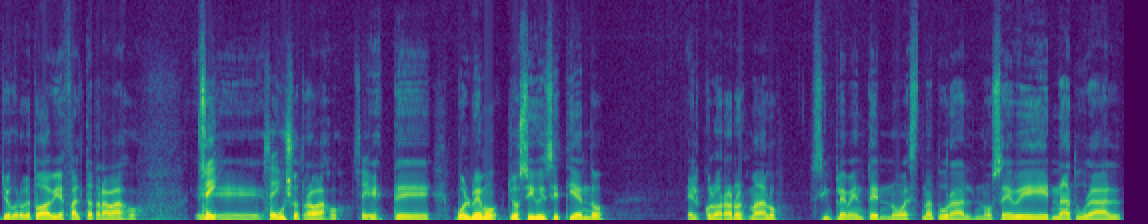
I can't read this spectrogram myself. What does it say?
yo creo que todavía falta trabajo. Sí, Eh, sí. Mucho trabajo. Sí. Este, volvemos, yo sigo insistiendo, el Colorado es malo, simplemente no es natural, no se ve natural.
